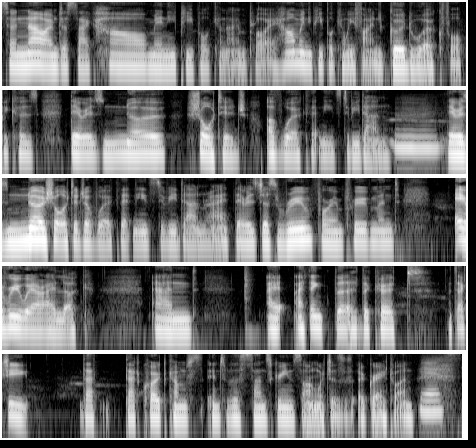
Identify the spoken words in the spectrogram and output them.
so now I'm just like, how many people can I employ? How many people can we find good work for? Because there is no shortage of work that needs to be done. Mm. There is no shortage of work that needs to be done, right? There is just room for improvement everywhere I look. And I, I think the, the Kurt, it's actually that that quote comes into the sunscreen song, which is a great one. Yes,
